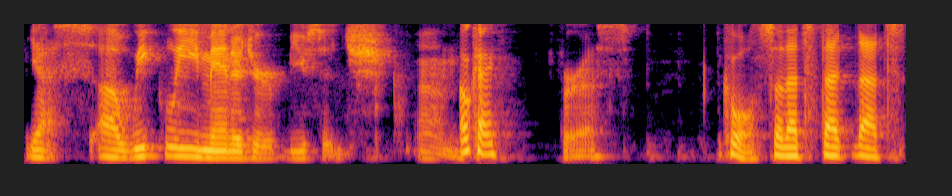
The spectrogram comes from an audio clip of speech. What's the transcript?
Yes, uh, weekly manager usage. Um, okay, for us. Cool. So that's that that's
